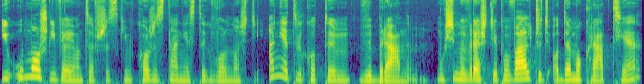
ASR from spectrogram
i umożliwiające wszystkim korzystanie z tych wolności, a nie tylko tym wybranym. Musimy wreszcie powalczyć o demokrację,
